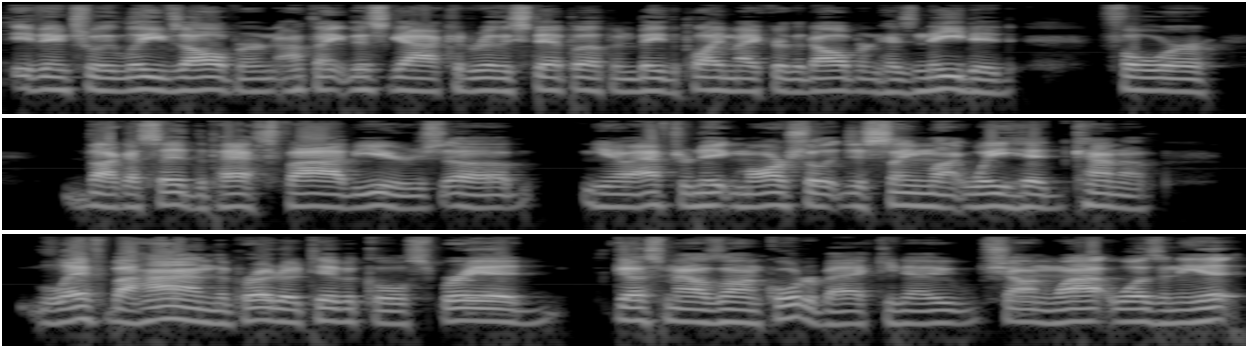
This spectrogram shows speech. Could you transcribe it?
eventually leaves Auburn, I think this guy could really step up and be the playmaker that Auburn has needed for, like I said, the past five years. Uh, you know, after Nick Marshall, it just seemed like we had kind of left behind the prototypical spread Gus Malzahn quarterback. You know, Sean White wasn't it.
